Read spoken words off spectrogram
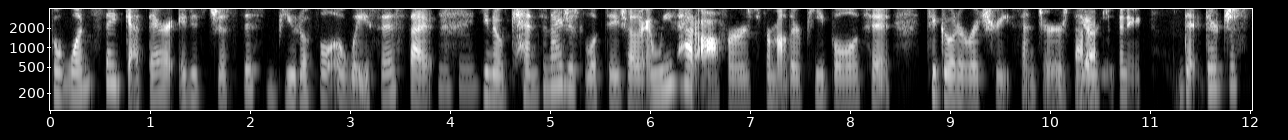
But once they get there, it is just this beautiful oasis that, mm-hmm. you know, Kenz and I just looked at each other and we've had offers from other people to to go to retreat centers that yeah, are just they're, they're just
